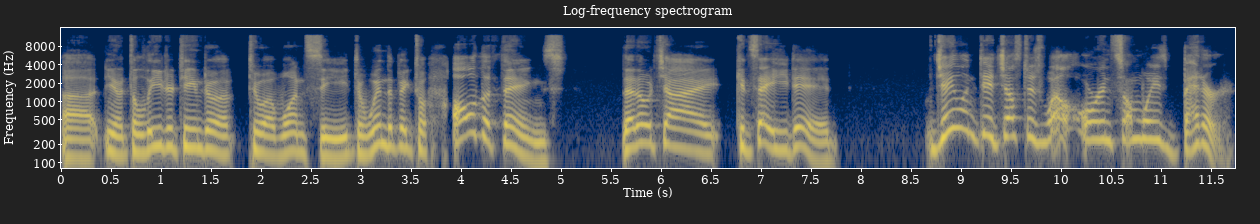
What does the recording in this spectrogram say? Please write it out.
uh, you know, to lead your team to a to a one seed, to win the Big 12, all the things that Ochai can say he did, Jalen did just as well, or in some ways better.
